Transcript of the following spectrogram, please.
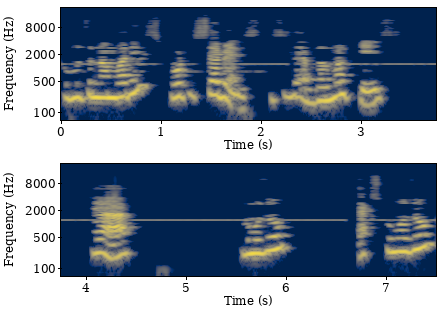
chromosome number is 47. This is the abnormal case. Here, chromosome, X chromosome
